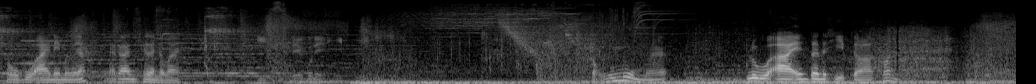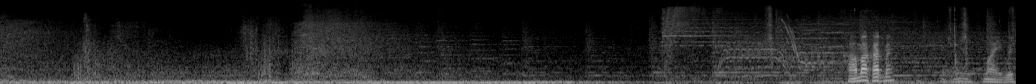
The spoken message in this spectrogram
โชว์บูไอในมือนะ แล้วก็เชิญออกไป องมุมนะฮะ Blue R Alternative Dragon ขามาคัดไหมไม่เว้ย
